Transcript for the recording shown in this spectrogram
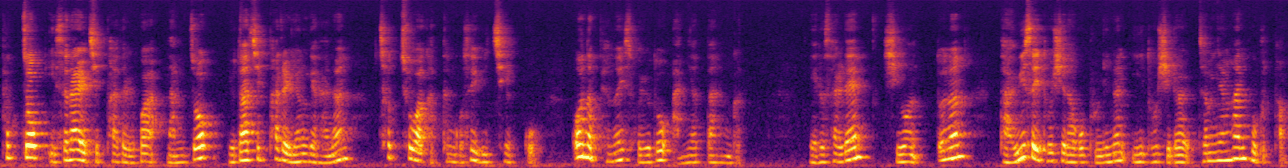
북쪽 이스라엘 지파들과 남쪽 유다 지파를 연결하는 척추와 같은 곳에 위치했고 어느 편의 소유도 아니었다는 것. 예루살렘, 시온 또는 다윗의 도시라고 불리는 이 도시를 점령한 후부터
